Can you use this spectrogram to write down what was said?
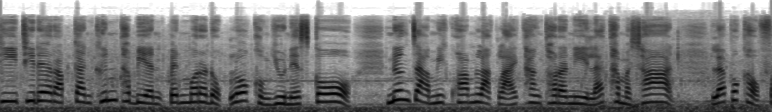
ที่ที่ได้รับการขึ้นทะเบียนเป็นมรดกโลกของยูเนสโก เนื่องจากมีความหลากหลายทางธรณีและธรรมชาติ และภูเขาไฟ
